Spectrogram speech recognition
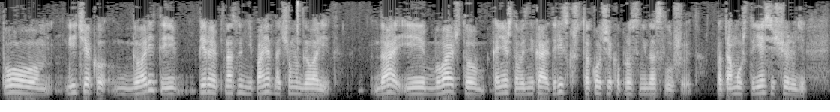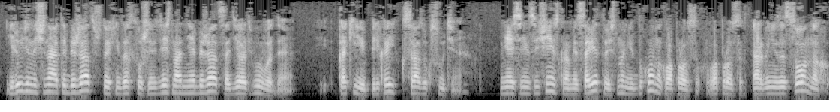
то... И человек говорит, и первые 15 минут непонятно, о чем он говорит. Да, и бывает, что, конечно, возникает риск, что такого человека просто не дослушают. Потому что есть еще люди. И люди начинают обижаться, что их не дослушают. Здесь надо не обижаться, а делать выводы. Какие? Переходить сразу к сути. У меня есть один священник, с которым я советуюсь, но не в духовных вопросах, в вопросах организационных,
